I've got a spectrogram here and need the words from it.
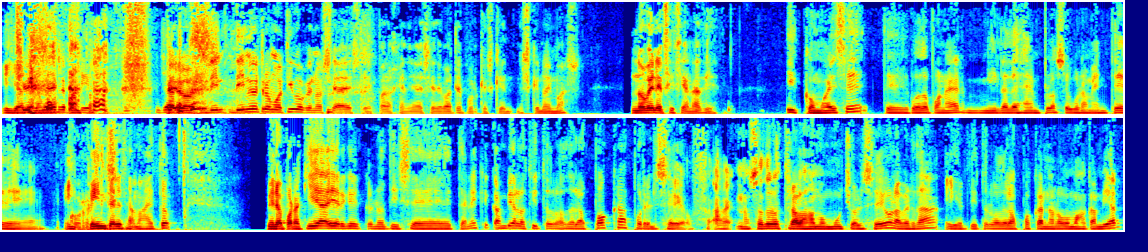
y ya Sí. tenemos Pero di- dime otro motivo que no sea ese para generar ese debate, porque es que, es que no hay más. No beneficia a nadie. Y como ese, te puedo poner miles de ejemplos seguramente de en qué interesa más esto. Mira, por aquí hay alguien que nos dice, tenéis que cambiar los títulos de los podcasts por el SEO. A ver, nosotros trabajamos mucho el SEO, la verdad, y el título de los podcasts no lo vamos a cambiar.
